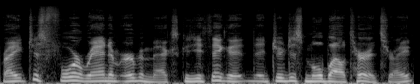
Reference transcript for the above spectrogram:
Right? Just four random urban mechs because you think that, that they're just mobile turrets, right?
